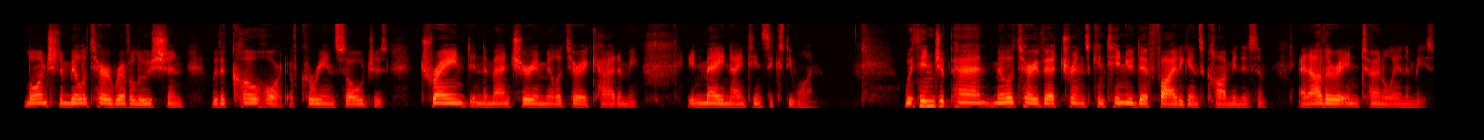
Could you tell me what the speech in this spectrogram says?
launched a military revolution with a cohort of Korean soldiers trained in the Manchurian Military Academy in May 1961. Within Japan, military veterans continued their fight against communism and other internal enemies,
